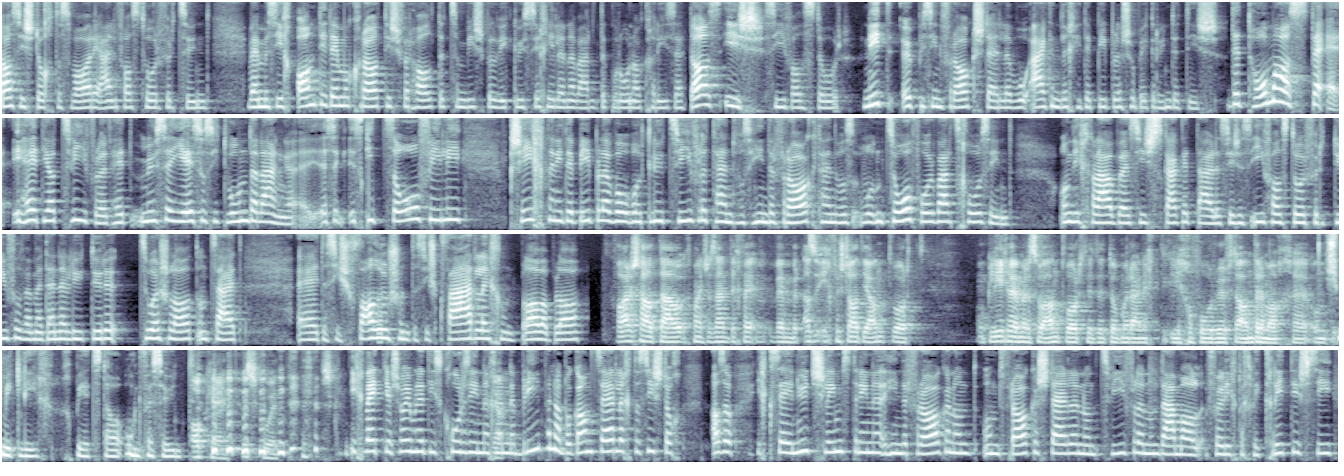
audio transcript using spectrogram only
Das ist doch das wahre Einfallstor für die Sünde. Wenn man sich antidemokratisch verhalten, zum Beispiel wie gewisse Kirchen während der Corona-Krise, das ist das Einfallstor. Nicht etwas in Frage stellen, wo eigentlich in der Bibel schon begründet ist. Der Thomas, der, er hat ja zweifelt, hat müssen Jesus in die Wunde lenken. Es, es gibt so viele Geschichten in der Bibel, wo, wo die Leute zweifelt haben, die sie hinterfragt haben, wo, wo so vorwärts gekommen sind. Und ich glaube, es ist das Gegenteil. Es ist ein Einfallstor für den Teufel, wenn man diesen Leuten zuschlägt und sagt, äh, das ist falsch und das ist gefährlich und bla bla bla. Gefahr ist halt auch, ich meine schlussendlich, wenn man, also ich verstehe die Antwort Und gleich, wenn man so antwortet, dann tut man eigentlich die gleichen Vorwürfe den anderen machen. Und Ist mir gleich. Ich bin jetzt da unversöhnt. okay, das ist gut. Das ist gut. Ich will ja schon in einem Diskurs ja. können bleiben, aber ganz ehrlich, das ist doch, also ich sehe nichts Schlimmes drin, hinterfragen und, und Fragen stellen und zweifeln und auch mal vielleicht ein bisschen kritisch sein.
